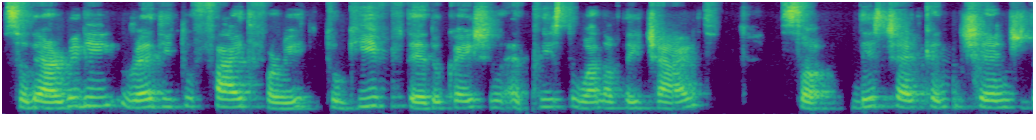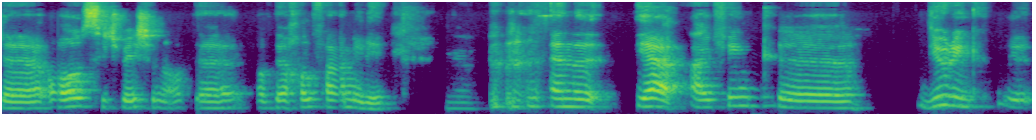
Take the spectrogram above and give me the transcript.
So they are really ready to fight for it, to give the education at least to one of their child. So this child can change the whole situation of the of the whole family. Yeah. and uh, yeah, I think uh, during, uh,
